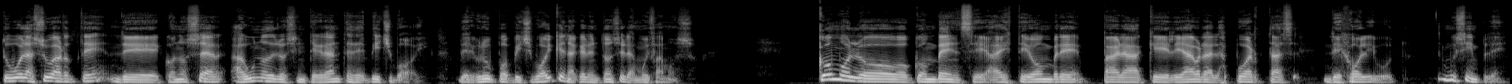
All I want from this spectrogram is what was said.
tuvo la suerte de conocer a uno de los integrantes de Beach Boy, del grupo Beach Boy, que en aquel entonces era muy famoso. ¿Cómo lo convence a este hombre para que le abra las puertas de Hollywood? Muy simple,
